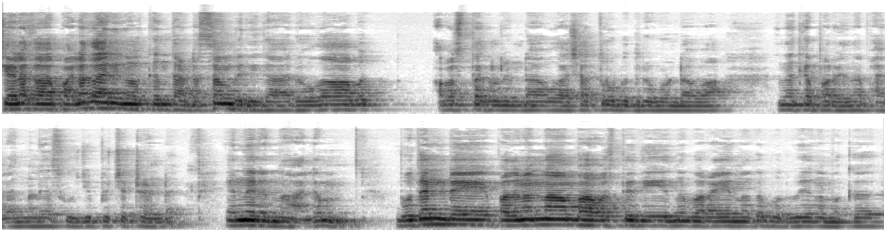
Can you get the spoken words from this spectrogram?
ചില പല കാര്യങ്ങൾക്കും തടസ്സം വരിക രോഗാവ അവസ്ഥകൾ ഉണ്ടാവുക ശത്രുപദ്രവം ഉണ്ടാവുക എന്നൊക്കെ പറയുന്ന ഫലങ്ങളെ സൂചിപ്പിച്ചിട്ടുണ്ട്. എന്നിരുന്നാലും ബുധന്റെ പതിനൊന്നാം ഭാവസ്ഥിതി എന്ന് പറയുന്നത് പൊതുവേ നമുക്ക്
